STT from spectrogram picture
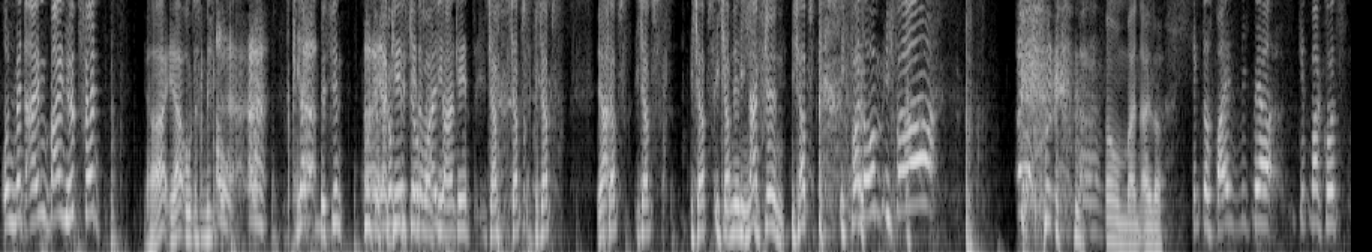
und mit einem Bein hüpfen. Ja, ja, oh, das ist ein bisschen. Das knackt ein bisschen. Gut, das ja, kommt ein geht, bisschen geht, aber Alter an. geht, geht. Ich hab, ich hab's, ich hab's. Ja. Ich hab's, ich hab's, ich hab's, ich hab, den ich, Nacken. Ich, ich hab's, ich fall um, ich fahr! Oh Mann, Alter. Krieg das Bein nicht mehr, gib mal kurz.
